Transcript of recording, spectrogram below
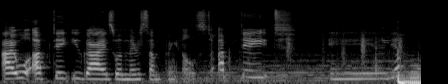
I will update you guys when there's something else to update. And yeah.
